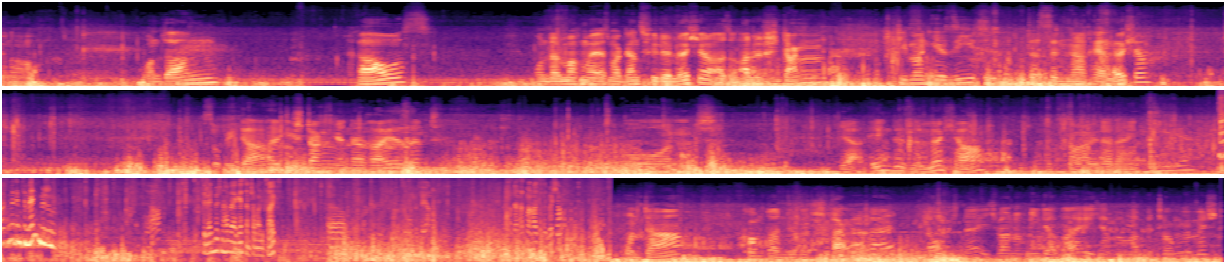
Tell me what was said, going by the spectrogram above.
Genau. Und dann raus. Und dann machen wir erstmal ganz viele Löcher. Also alle Stangen, die man hier sieht, das sind nachher Löcher. So wie da halt die Stangen in der Reihe sind. Und ja, in diese Löcher, jetzt können wir wieder da hinten hingehen. Und da kommt dann diese Stange rein, glaube ich. Ne? Ich war noch nie dabei, ich habe gemischt.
